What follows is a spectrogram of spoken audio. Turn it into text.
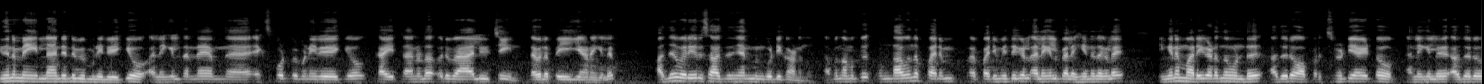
ഇതിനെ മെയിൻലാൻഡിന്റെ വിപണിയിലേക്കോ അല്ലെങ്കിൽ തന്നെ എക്സ്പോർട്ട് വിപണിയിലേക്കോ കയറ്റാനുള്ള ഒരു വാല്യൂ ചെയിൻ ഡെവലപ്പ് ചെയ്യുകയാണെങ്കിൽ അത് വലിയൊരു സാധ്യത ഞാൻ മുൻകൂട്ടി കാണുന്നു. അപ്പൊ നമുക്ക് ഉണ്ടാകുന്ന പരി പരിമിതികൾ അല്ലെങ്കിൽ ബലഹീനതകളെ ഇങ്ങനെ മറികടന്നുകൊണ്ട് അതൊരു ഓപ്പർച്യൂണിറ്റി ആയിട്ടോ അല്ലെങ്കിൽ അതൊരു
